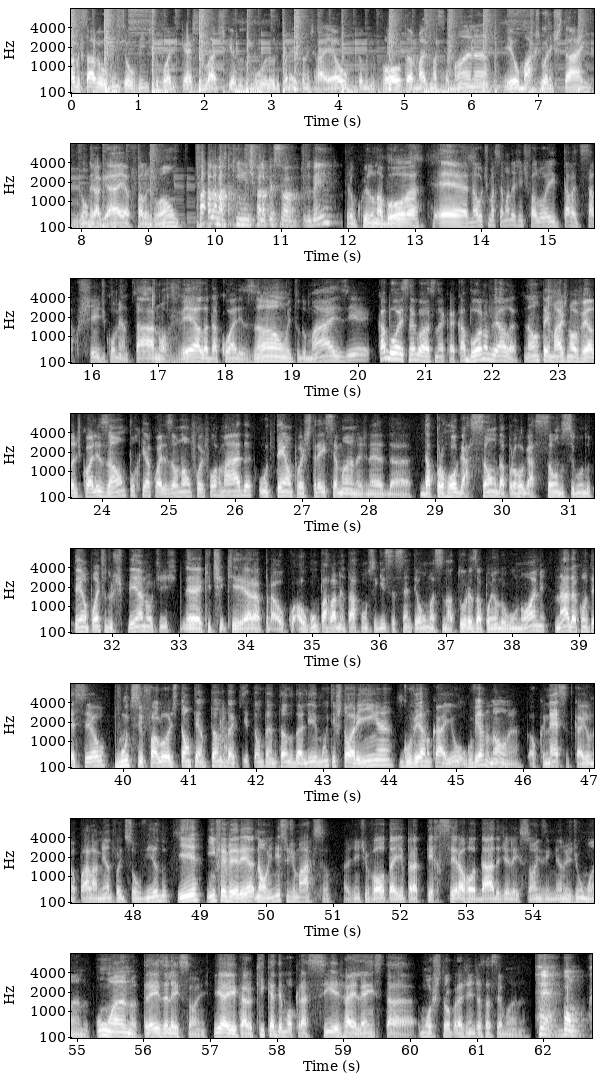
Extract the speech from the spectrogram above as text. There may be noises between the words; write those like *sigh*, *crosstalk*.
Salve, salve, ouvintes e ouvintes do podcast do lado esquerdo do muro, do Conexão Israel. Estamos de volta, mais uma semana. Eu, Marcos Gorenstein, João Miragaia. Fala, João. Fala, Marquinhos. Fala, pessoal. Tudo bem? Tranquilo, na boa. É, na última semana a gente falou aí, tava de saco cheio de comentar a novela da coalizão e tudo mais, e acabou esse negócio, né, cara? Acabou a novela. Não tem mais novela de coalizão, porque a coalizão não foi formada. O tempo, as três semanas, né, da, da prorrogação, da prorrogação do segundo tempo, antes dos pênaltis, é, que, que era para algum parlamentar conseguir 61 assinaturas apoiando algum nome, nada aconteceu. Muito se falou de estão tentando daqui, estão tentando dali, muita historinha. O governo caiu, o governo não, né? O Knesset caiu, né? O parlamento foi dissolvido. E em fevereiro, não, início de março, a gente volta aí para a terceira rodada de eleições em menos de um ano. Um ano, três eleições. E aí, cara, o que, que a democracia israelense tá, mostrou para a gente essa semana? É, bom,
